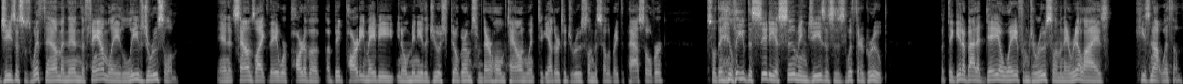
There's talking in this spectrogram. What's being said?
Jesus was with them, and then the family leaves Jerusalem and it sounds like they were part of a, a big party. Maybe, you know, many of the Jewish pilgrims from their hometown went together to Jerusalem to celebrate the Passover. So they leave the city assuming Jesus is with their group. But they get about a day away from Jerusalem and they realize he's not with them.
